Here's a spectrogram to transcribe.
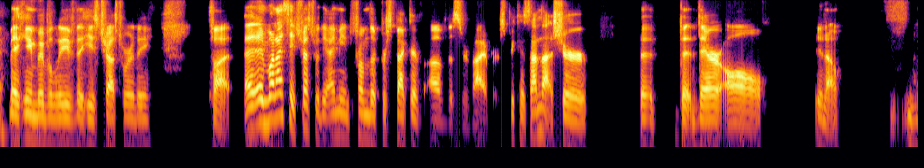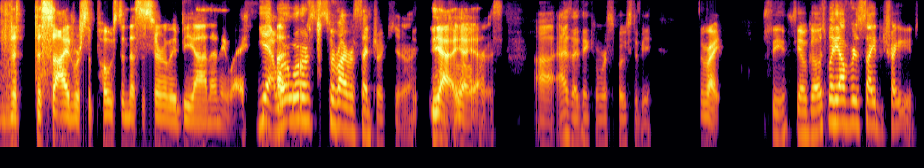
making me believe that he's trustworthy. But and when I say trustworthy, I mean from the perspective of the survivors, because I'm not sure that that they're all, you know, the the side we're supposed to necessarily be on anyway. yeah, we're, we're survivor centric here. Yeah, yeah, yeah. Uh, as I think we're supposed to be. Right. See, see how it goes. But he offers Sayid to trade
